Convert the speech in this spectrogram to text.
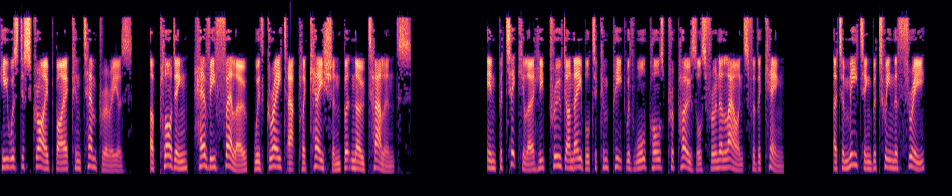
He was described by a contemporary as, "...a plodding, heavy fellow, with great application but no talents." In particular he proved unable to compete with Walpole's proposals for an allowance for the king. At a meeting between the three,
